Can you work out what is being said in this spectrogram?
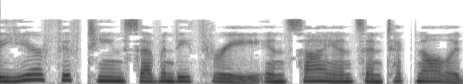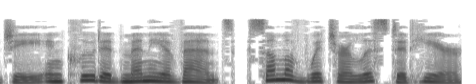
The year 1573 in science and technology included many events, some of which are listed here.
